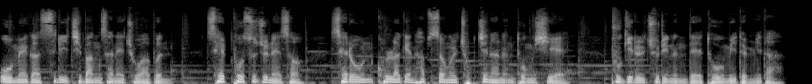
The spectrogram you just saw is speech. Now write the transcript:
오메가3 지방산의 조합은 세포 수준에서 새로운 콜라겐 합성을 촉진하는 동시에 부기를 줄이는 데 도움이 됩니다.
